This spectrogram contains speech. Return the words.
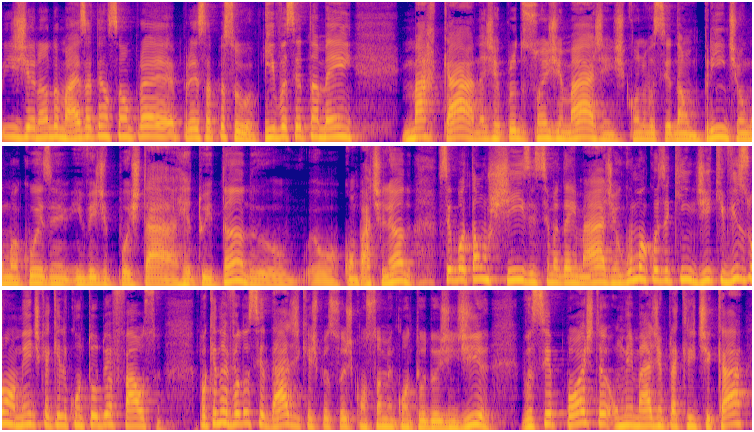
e gerando mais atenção para essa pessoa. E você também marcar nas reproduções de imagens, quando você dá um print, alguma coisa, em vez de postar retweetando ou, ou, compartilhando, você botar um X em cima da imagem, alguma coisa que indique visualmente que aquele conteúdo é falso. Porque na velocidade que as pessoas consomem conteúdo hoje em dia, você posta uma imagem para criticar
